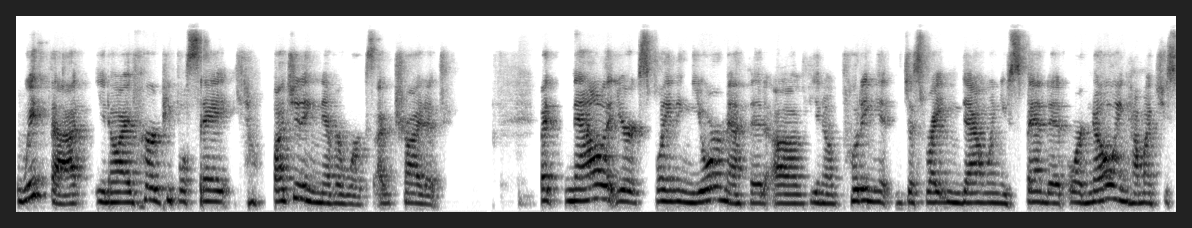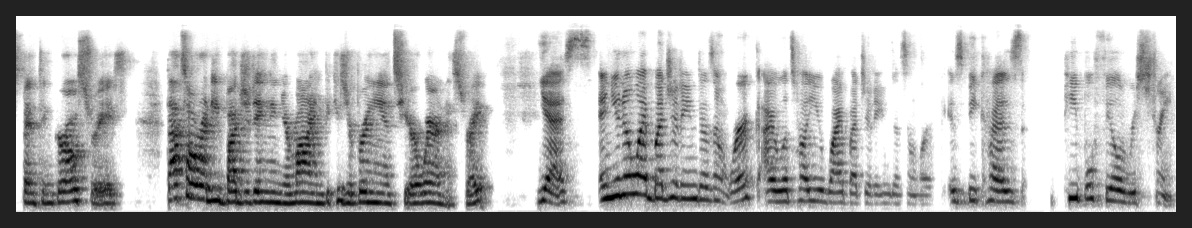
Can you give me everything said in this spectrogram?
with that, you know, I've heard people say, you know, budgeting never works. I've tried it. But now that you're explaining your method of, you know, putting it just writing down when you spend it or knowing how much you spent in groceries, that's already budgeting in your mind because you're bringing it to your awareness, right? Yes. And you know why budgeting doesn't work? I will tell you why budgeting doesn't work is because people feel restrained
